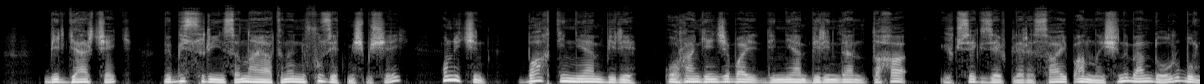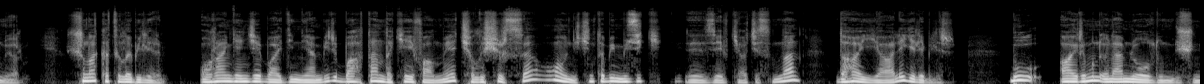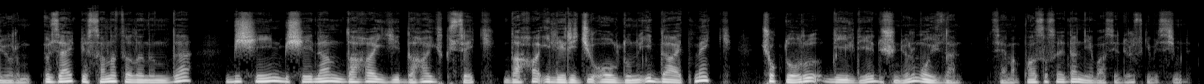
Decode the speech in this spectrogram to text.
bir gerçek ve bir sürü insanın hayatına nüfuz etmiş bir şey. Onun için Bach dinleyen biri Orhan Gencebay dinleyen birinden daha yüksek zevklere sahip anlayışını ben doğru bulmuyorum. Şuna katılabilirim. Orhan Gencebay dinleyen biri Bach'tan da keyif almaya çalışırsa onun için tabii müzik e, zevki açısından daha iyi hale gelebilir. Bu ayrımın önemli olduğunu düşünüyorum. Özellikle sanat alanında bir şeyin bir şeyden daha iyi, daha yüksek, daha ilerici olduğunu iddia etmek çok doğru değil diye düşünüyorum. O yüzden sevmem. Fazla sayıdan niye bahsediyoruz ki biz şimdi?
